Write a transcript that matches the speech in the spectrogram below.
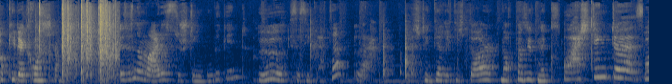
Okay, der Grundstand. Ist es normal, dass es zu stinken beginnt? Öh, ist das die Platte? Uah. Das stinkt ja richtig doll. Noch passiert nichts. Boah, stinkt es. Boah.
